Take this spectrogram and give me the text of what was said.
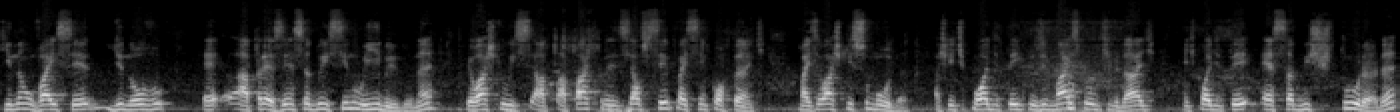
que não vai ser, de novo, é, a presença do ensino híbrido. Né? Eu acho que a, a parte presencial sempre vai ser importante, mas eu acho que isso muda. Acho que a gente pode ter, inclusive, mais produtividade, a gente pode ter essa mistura, né?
